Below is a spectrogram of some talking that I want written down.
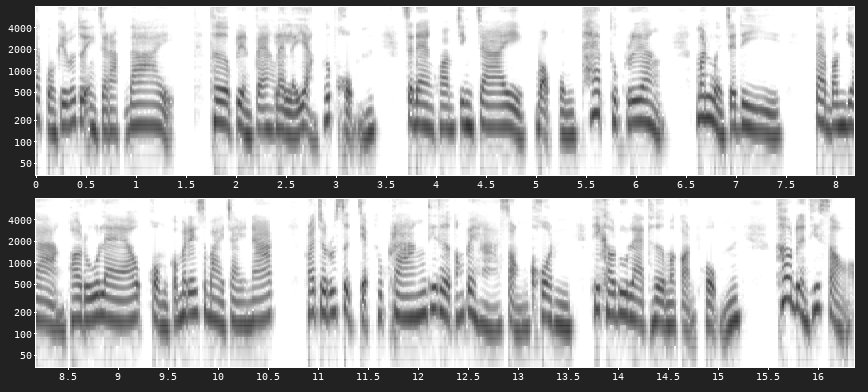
กผมคิดว่าตัวเองจะรับได้ เธอเปลี่ยนแปลงหลาย ๆ อย่างเพื่อผม แสดงความจริงใจ บอกผมแทบทุกเรื่อง มันเหมือนจะดี แต่บางอย่างพอรู้แล้วผมก็ไม่ได้สบายใจนัก เพราะจะรู้สึกเจ็บทุกครั้งที่เธอต้องไปหาสองคนที่เขาดูแลเธอมาก่อนผม เข้าเดือนที่สอง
